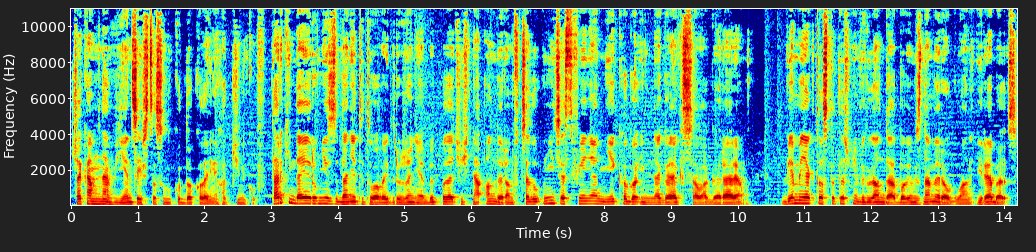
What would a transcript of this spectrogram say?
Czekam na więcej w stosunku do kolejnych odcinków. Tarkin daje również zadanie tytułowej drużynie, by polecić na Onderon w celu unicestwienia nikogo innego jak Sawa Gerrerę. Wiemy jak to ostatecznie wygląda, bowiem znamy Rogue One i Rebels.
